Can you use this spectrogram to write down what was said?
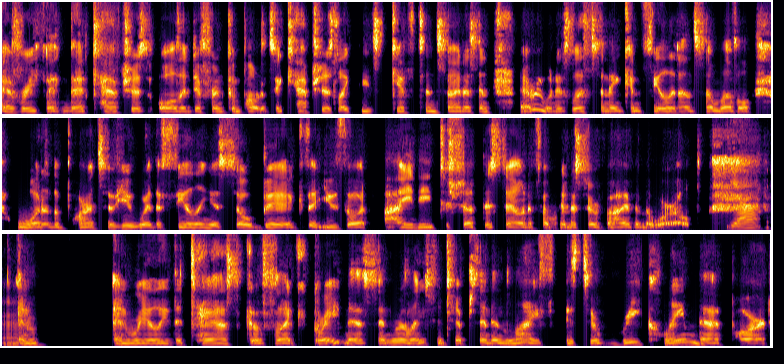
everything. That captures all the different components. It captures like these gifts inside us, and everyone who's listening can feel it on some level. What are the parts of you where the feeling is so big that you thought, I need to shut this down if I'm going to survive in the world? Yeah. and and really the task of like greatness in relationships and in life is to reclaim that part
